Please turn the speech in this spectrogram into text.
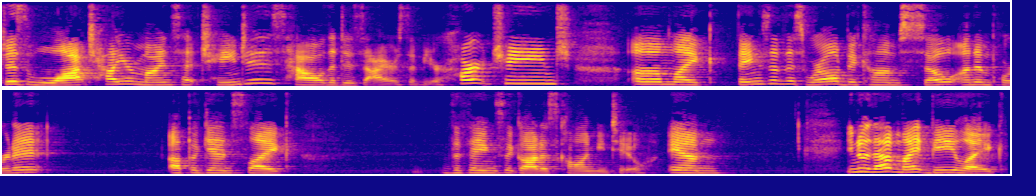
just watch how your mindset changes, how the desires of your heart change. Um, like, things of this world become so unimportant up against like the things that God is calling me to. And you know, that might be like,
